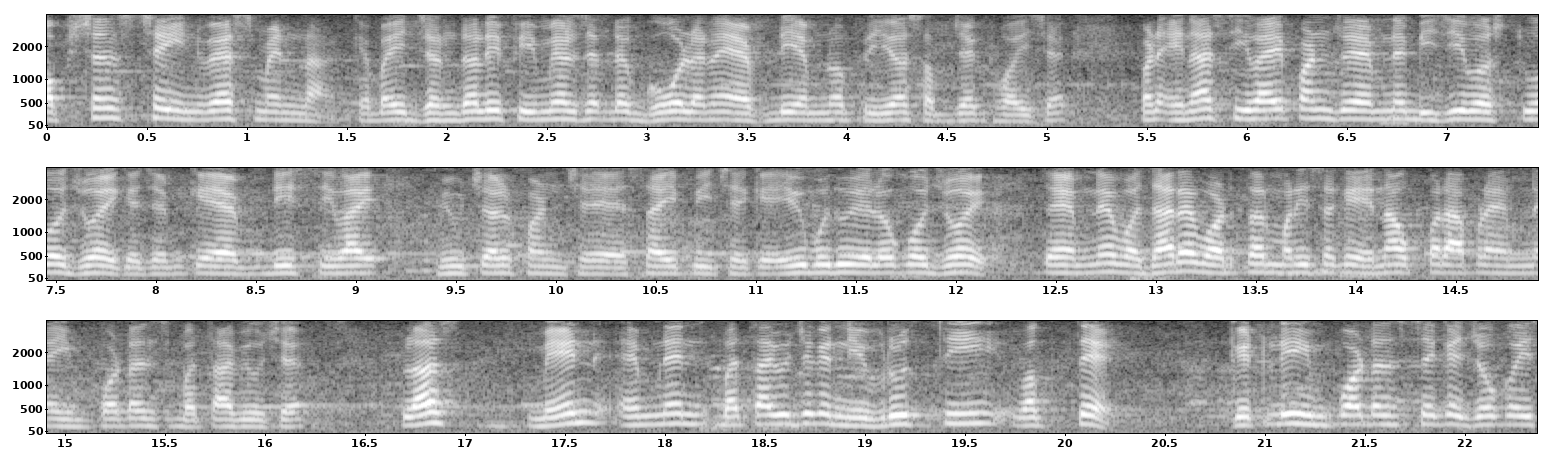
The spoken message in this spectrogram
ઓપ્શન્સ છે ઇન્વેસ્ટમેન્ટના કે ભાઈ જનરલી ફિમેલ્સ એટલે ગોલ્ડ અને એફડી એમનો પ્રિય સબ્જેક્ટ હોય છે. પણ એના સિવાય પણ જો એમને બીજી વસ્તુઓ જોઈ કે જેમ કે એફડી સિવાય મ્યુચ્યુઅલ ફંડ છે એસઆઈપી છે કે એવું બધું એ લોકો જોઈ, તો એમને વધારે વળતર મળી શકે. એના ઉપર આપણે એમને ઇમ્પોર્ટન્સ બતાવ્યું છે. પ્લસ મેઇન એમને બતાવ્યું છે કે નિવૃત્તિ વખતે કેટલી ઇમ્પોર્ટન્સ છે કે જો કોઈ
